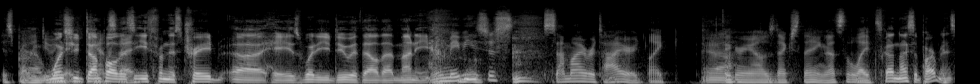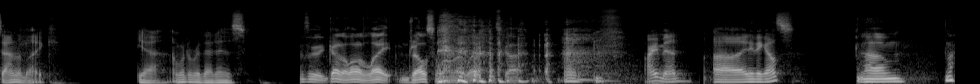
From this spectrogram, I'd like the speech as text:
is probably Uh, doing. once you dump all this say. ETH from this trade, uh, Hayes, what do you do with all that money? I mean, maybe he's just semi-retired, like Yeah. figuring out his next thing. That's the life It's got a nice apartment. it sounded like. Yeah, I wonder where that is. It's got a lot of light. I'm jealous of all that light he's got. All right, man. Uh, anything else? Um, no,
